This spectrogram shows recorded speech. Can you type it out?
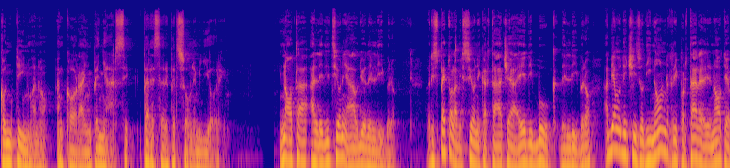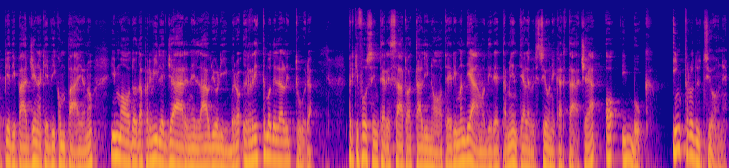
continuano ancora a impegnarsi per essere persone migliori. Nota all'edizione audio del libro. Rispetto alla versione cartacea e di book del libro, abbiamo deciso di non riportare le note a piedi pagina che vi compaiono, in modo da privilegiare nell'audiolibro il ritmo della lettura. Per chi fosse interessato a tali note, rimandiamo direttamente alla versione cartacea o ebook. Introduzione.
